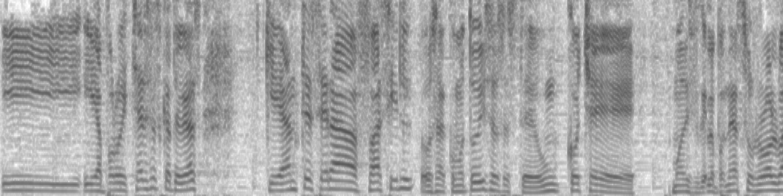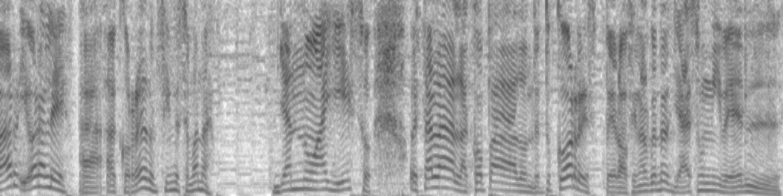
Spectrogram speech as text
y, y aprovechar esas categorías que antes era fácil, o sea, como tú dices, este, un coche modificado, le ponías su roll bar y órale, a, correr el fin de semana. Ya no hay eso. Está la, la copa donde tú corres, pero al final de cuentas ya es un nivel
